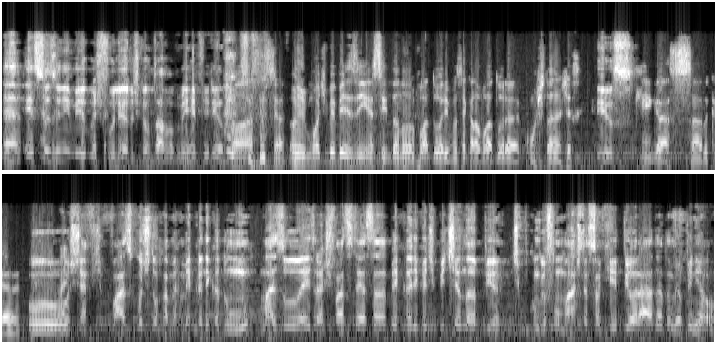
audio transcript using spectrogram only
é, esses são os inimigos fuleiros que eu tava me referindo. Nossa senhora. Um monte de bebezinho, assim, dando voadora em você, aquela voadora constante, assim. Isso. Que engraçado, cara. O chefe de fase continua com a mesma mecânica do 1, mas o entre as fases tem essa mecânica de beat'em up, tipo Kung Fu Master, só que piorada, na minha opinião.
